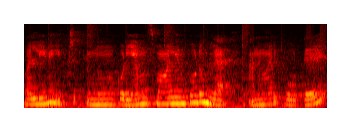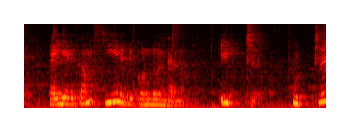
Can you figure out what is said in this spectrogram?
வள்ளின்னு இற்று. இப்படி மூணு கோடி எம் ஸ்மால் எம் போடும்ல அந்த மாதிரி போட்டு கையெடுக்காமல் கீழே இப்படி கொண்டு வந்துடணும். இற்று. புற்று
